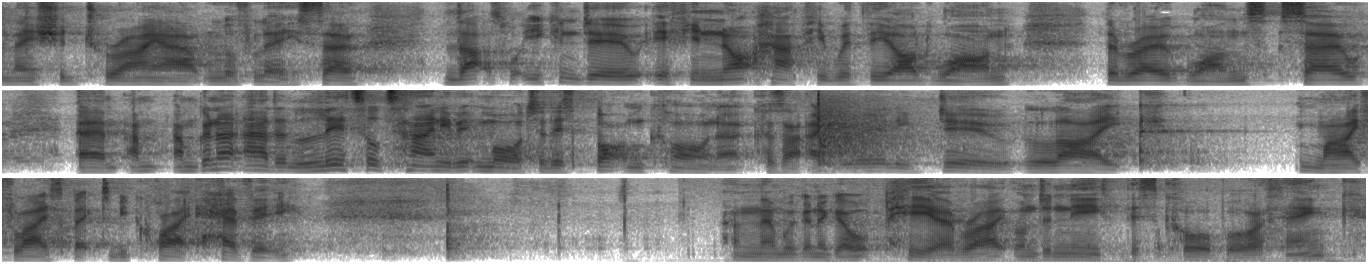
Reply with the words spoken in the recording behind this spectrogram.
and they should dry out lovely. So that's what you can do if you're not happy with the odd one, the rogue ones. So um, I'm, I'm going to add a little tiny bit more to this bottom corner because I, I really do like my fly speck to be quite heavy. And then we're going to go up here, right underneath this corbel, I think.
